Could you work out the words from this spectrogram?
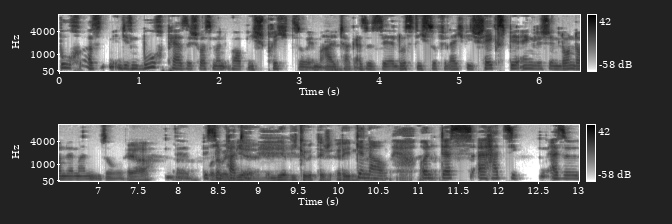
Buch, also in diesem Buch Persisch, was man überhaupt nicht spricht, so im Alltag. Also sehr lustig, so vielleicht wie Shakespeare Englisch in London, wenn man so ja, äh, bisschen Oder wenn wir, wenn wir wie Goethe reden. Genau. Ja, Und das äh, hat sie, also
